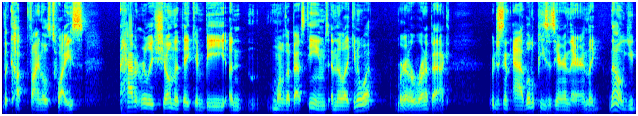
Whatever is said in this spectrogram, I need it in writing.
the Cup Finals twice, haven't really shown that they can be a, one of the best teams, and they're like, you know what, we're gonna run it back. We're just gonna add little pieces here and there, and like, no, you.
